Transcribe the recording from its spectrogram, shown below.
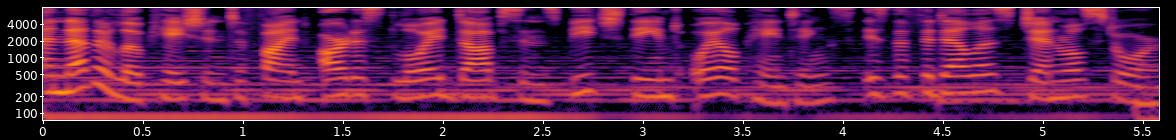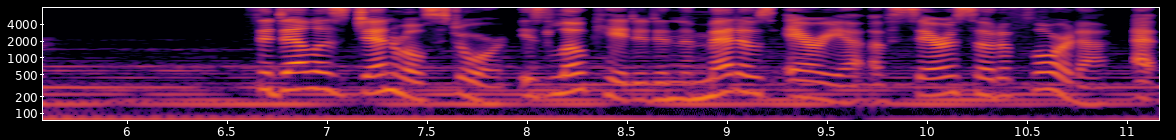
Another location to find artist Lloyd Dobson's beach-themed oil paintings is the Fidela's General Store. Fidela's General Store is located in the Meadows area of Sarasota, Florida at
